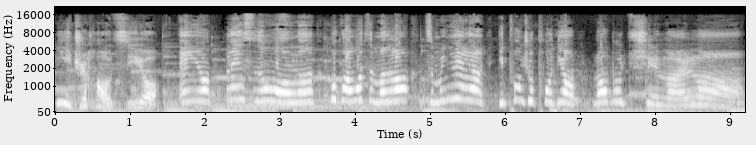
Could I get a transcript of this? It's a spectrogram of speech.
一直好急哦！哎呦，累死我了！不管我怎么捞，怎么月亮一碰就破掉，捞不起来了。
